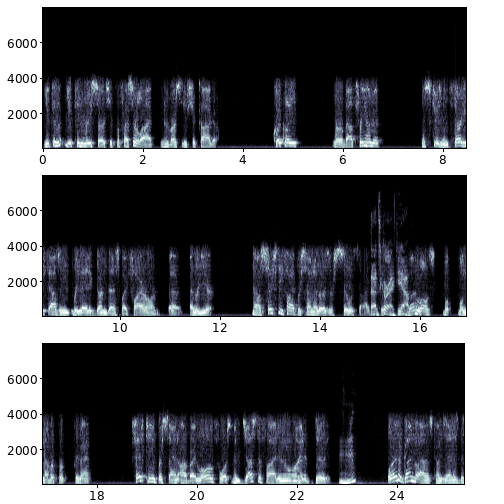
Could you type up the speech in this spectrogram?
you can you can research it. Professor Lott, University of Chicago. Quickly, there are about 300, excuse me, 30,000 related gun deaths by firearm uh, every year. Now, 65% of those are suicides. That's correct, yeah. Gun laws will, will never pre- prevent. 15% are by law enforcement justified in the line of duty. Mm-hmm. Where the gun violence comes in is the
